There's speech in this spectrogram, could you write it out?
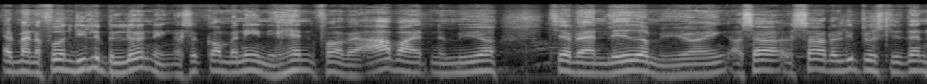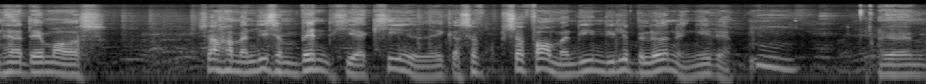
at man har fået en lille belønning, og så går man egentlig hen for at være arbejdende myre til at være en ledermyre. Ikke? Og så, så er der lige pludselig den her demmer også så har man ligesom vendt hierarkiet, ikke? og så, så får man lige en lille belønning i det. Mm. Øhm,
